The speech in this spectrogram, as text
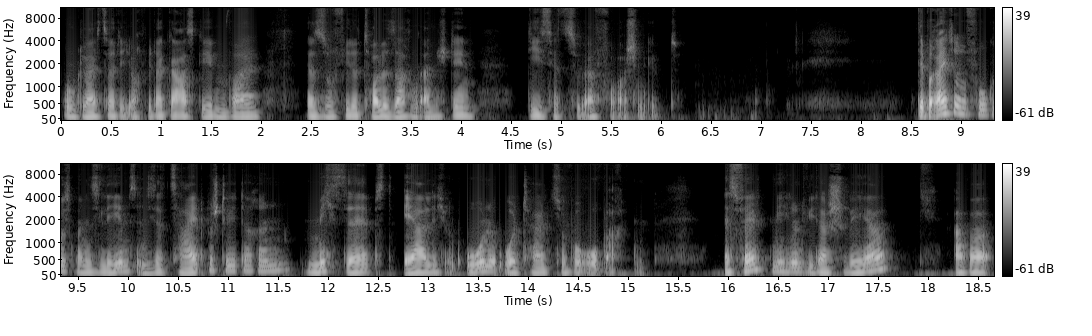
und gleichzeitig auch wieder Gas geben, weil ja so viele tolle Sachen anstehen, die es jetzt zu erforschen gibt. Der breitere Fokus meines Lebens in dieser Zeit besteht darin, mich selbst ehrlich und ohne Urteil zu beobachten. Es fällt mir hin und wieder schwer, aber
